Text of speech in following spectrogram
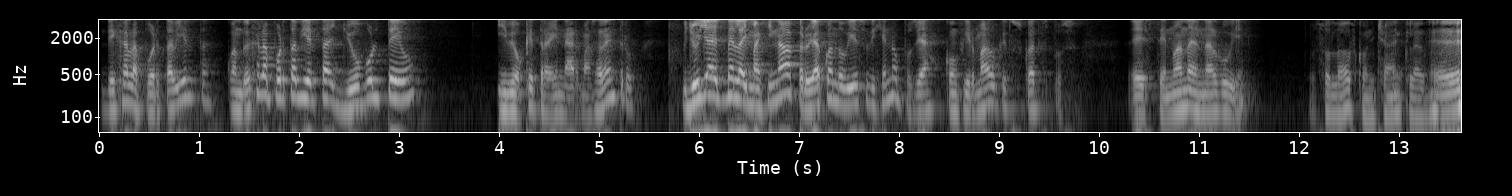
deja la puerta abierta. Cuando deja la puerta abierta, yo volteo y veo que traen armas adentro. Yo ya me la imaginaba, pero ya cuando vi eso dije, no, pues ya, confirmado que estos cuates, pues, este, no andan en algo bien. Los soldados con chanclas, ¿no? Eh,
